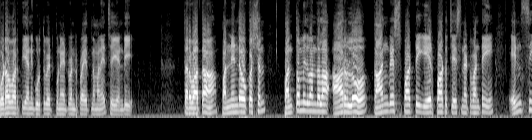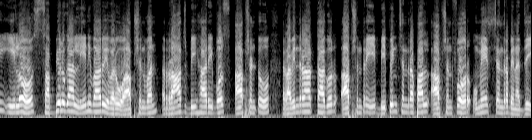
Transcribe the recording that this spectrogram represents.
గొడవర్తి అని గుర్తుపెట్టుకునేటువంటి ప్రయత్నం అనేది చేయండి. తర్వాత పన్నెండవ క్వశ్చన్. పంతొమ్మిది వందల ఆరులో కాంగ్రెస్ పార్టీ ఏర్పాటు చేసినటువంటి ఎన్సీఈలో సభ్యులుగా లేనివారు ఎవరు? Option one Raj Bihari Bose option two Rabindranath Tagore option three Bipin Chandrapal option four Umesh Chandra Banerjee.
